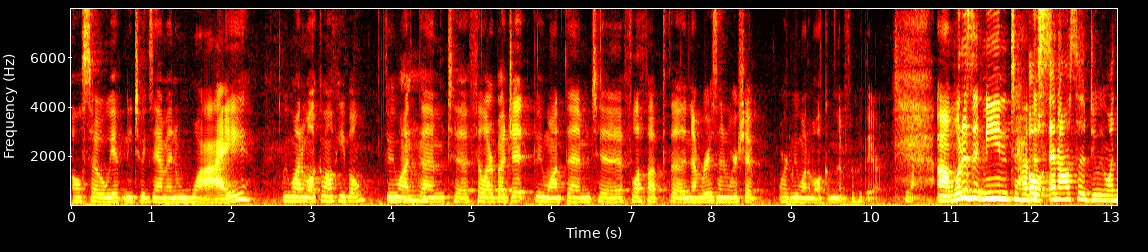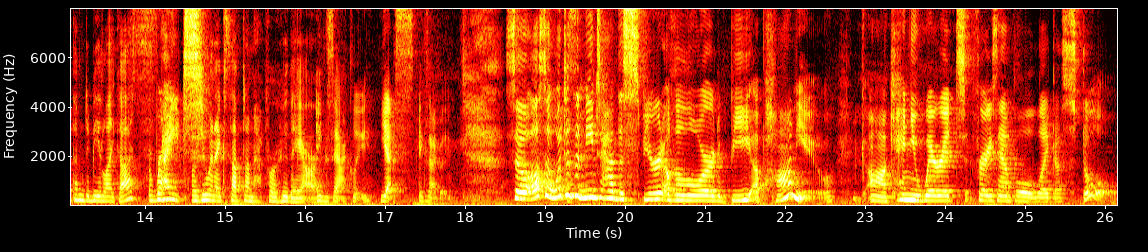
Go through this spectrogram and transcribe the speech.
also we have, need to examine why we want to welcome all people. Do we want them to fill our budget? Do we want them to fluff up the numbers in worship, or do we want to welcome them for who they are? Yeah. Um, what does it mean to have Oh, this? and also, do we want them to be like us? right. Or do we want to accept them for who they are? Exactly. Yes, exactly. So, also, what does it mean to have the Spirit of the Lord be upon you? Uh, can you wear it, for example, like a stole?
